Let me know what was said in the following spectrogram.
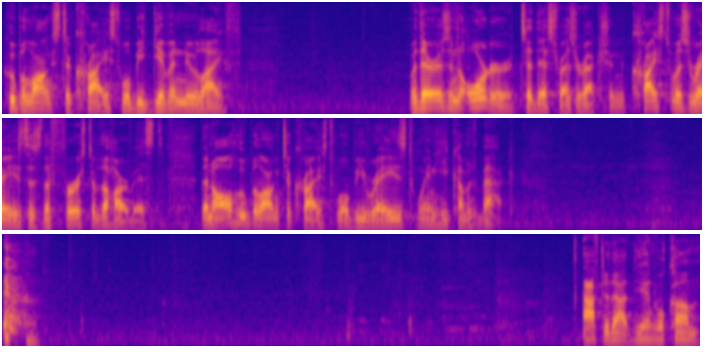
who belongs to Christ will be given new life. But there is an order to this resurrection. Christ was raised as the first of the harvest. Then all who belong to Christ will be raised when he comes back. After that, the end will come.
